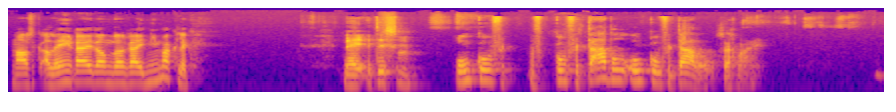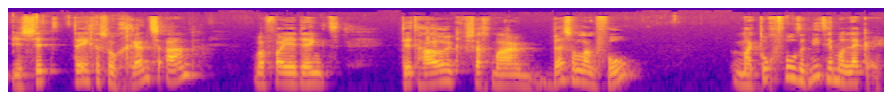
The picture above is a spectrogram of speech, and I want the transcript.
Maar als ik alleen rijd, dan, dan rijd ik niet makkelijk. Nee, het is Hm. Oncomfort- comfortabel, oncomfortabel, zeg maar. Je zit tegen zo'n grens aan waarvan je denkt: dit hou ik zeg maar best wel lang vol, maar toch voelt het niet helemaal lekker.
